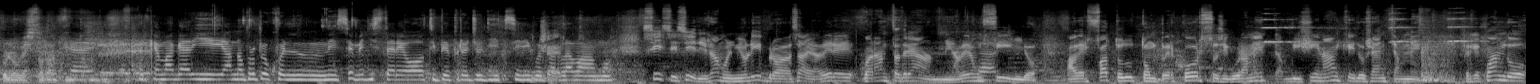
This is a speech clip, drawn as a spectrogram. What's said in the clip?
quello che sto raccontando. Okay. Perché magari hanno proprio quell'insieme di stereotipi e pregiudizi di cui certo. parlavamo. Sì, sì, sì, diciamo il mio libro, sai, avere 43 anni, avere un eh. figlio, aver fatto tutto un percorso sicuramente avvicina anche i docenti a me, perché quando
